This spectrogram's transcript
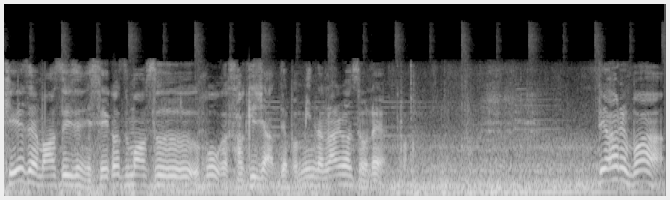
経済回す以前に生活回す方が先じゃんってやっぱみんななりますよね。であれば、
